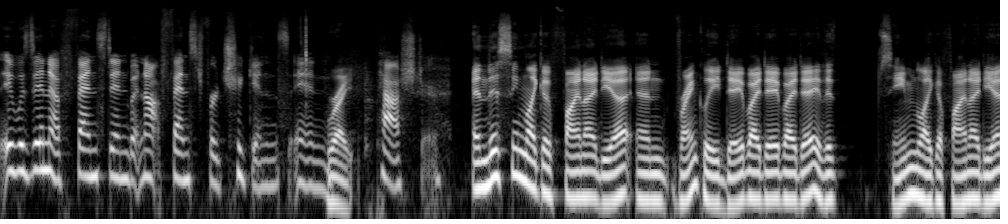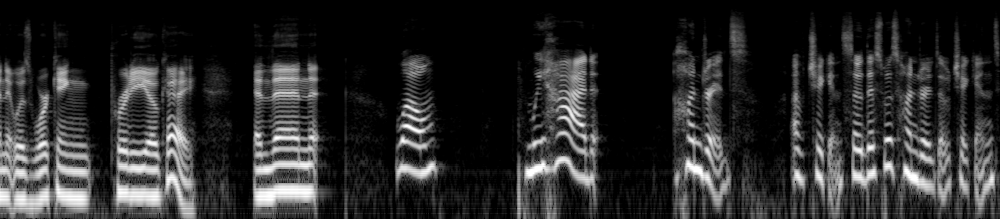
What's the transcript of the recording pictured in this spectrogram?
It was in a fenced in, but not fenced for chickens in right. pasture. And this seemed like a fine idea, and frankly, day by day by day, that seemed like a fine idea, and it was working pretty okay. And then, Well, we had hundreds of chickens. So this was hundreds of chickens.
